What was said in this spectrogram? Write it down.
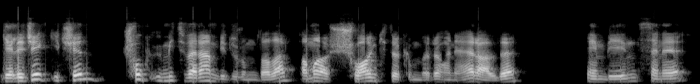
Gelecek için çok ümit veren bir durumdalar ama şu anki takımları hani herhalde NBA'in seneye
